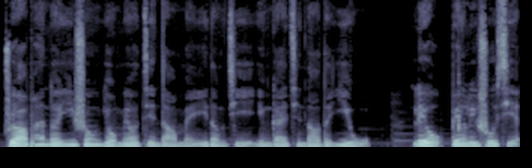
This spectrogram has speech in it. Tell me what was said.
主要判断医生有没有尽到每一等级应该尽到的义务。六、病历书写，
